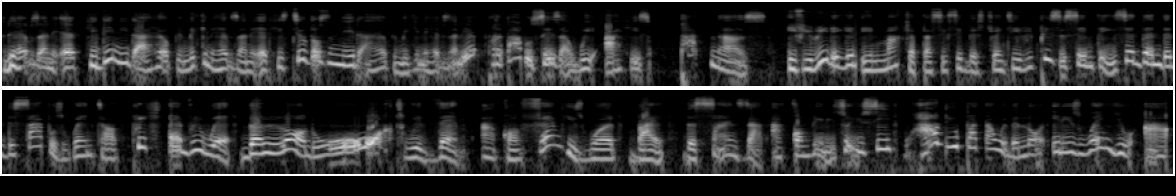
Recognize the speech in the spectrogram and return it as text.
the heavens and the earth. He didn't need our help in making the heavens and the earth. He still doesn't need our help in making the heavens and the earth. But the Bible says that we are His partners. If you read again in Mark chapter 16, verse 20, it repeats the same thing. He said, Then the disciples went out, preached everywhere. The Lord walked with them and confirmed his word by the signs that accompanied it. So you see, how do you partner with the Lord? It is when you are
